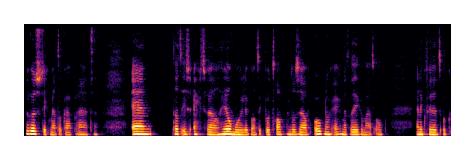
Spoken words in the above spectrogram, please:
rustig met elkaar praten. En dat is echt wel heel moeilijk, want ik betrap me er zelf ook nog echt met regelmaat op. En ik vind het ook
